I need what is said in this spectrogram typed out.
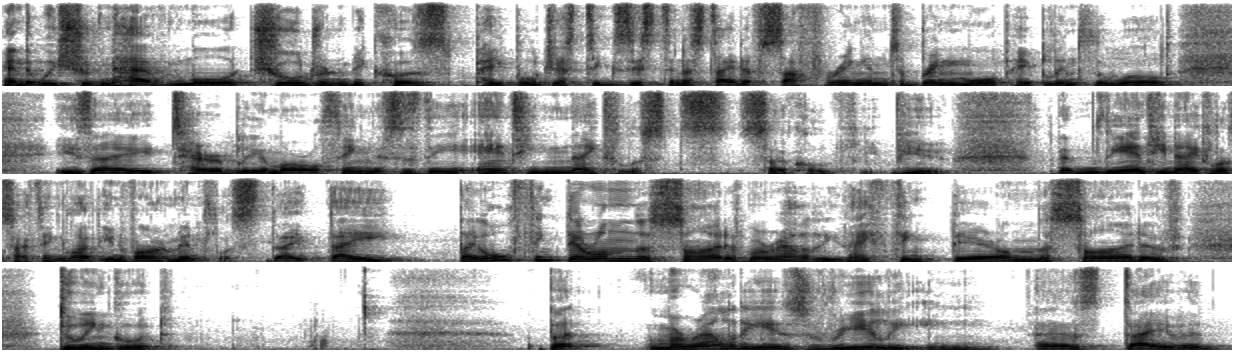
And that we shouldn't have more children because people just exist in a state of suffering, and to bring more people into the world is a terribly immoral thing. This is the anti natalists' so called view. The anti natalists, I think, like the environmentalists, they, they, they all think they're on the side of morality, they think they're on the side of doing good. But morality is really, as David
